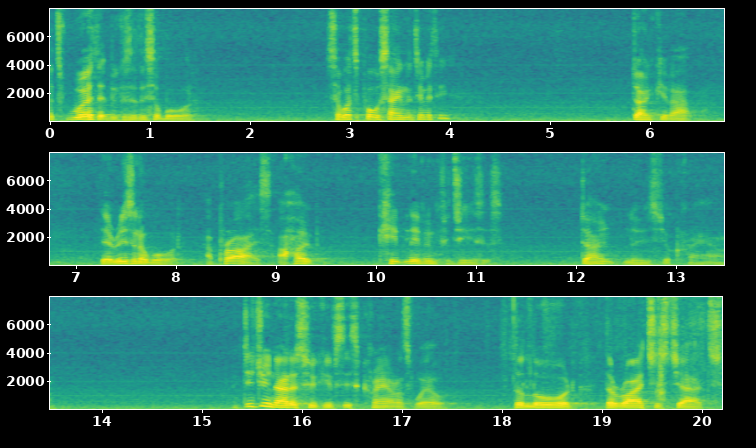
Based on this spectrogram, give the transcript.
It's worth it because of this award. So, what's Paul saying to Timothy? Don't give up. There is an award, a prize, a hope. Keep living for Jesus. Don't lose your crown. Did you notice who gives this crown as well? The Lord, the righteous judge,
